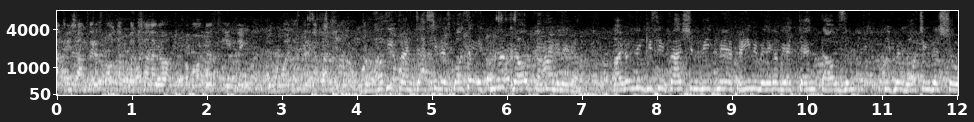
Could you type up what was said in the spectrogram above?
आज की शाम का रिस्पांस आपको अच्छा लगा अबाउट दिस इवनिंग जो हुआ जिस तरह का फ़ैशन बहुत ही फैंटास्टिक रिस्पॉन्स है। इतना क्राउड कहाँ मिलेगा? आई डोंट थिंक किसी फ़ैशन वीक में या कहीं भी मिलेगा। We are ten thousand people watching the show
